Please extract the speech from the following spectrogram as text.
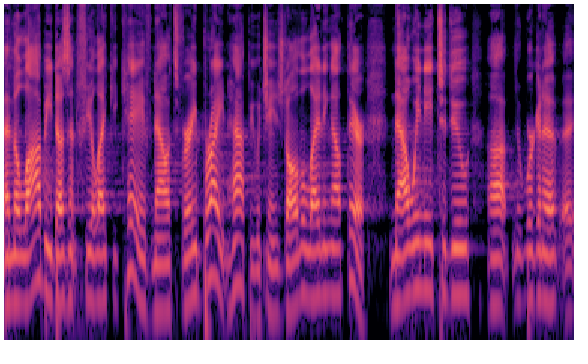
And the lobby doesn't feel like a cave. Now it's very bright and happy. We changed all the lighting out there. Now we need to do, uh, we're going to uh,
